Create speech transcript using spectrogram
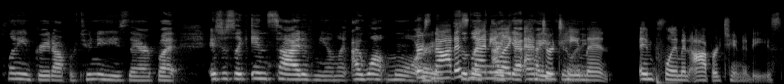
plenty of great opportunities there, but it's just like inside of me, I'm like, I want more. There's not So, as like, many like get how you're feeling. entertainment employment opportunities.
